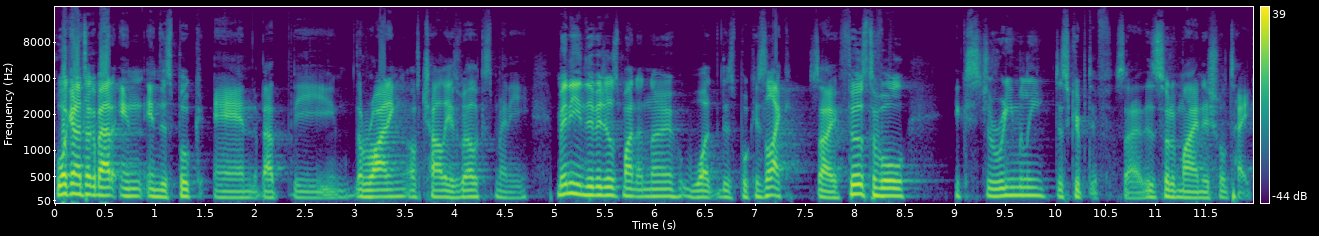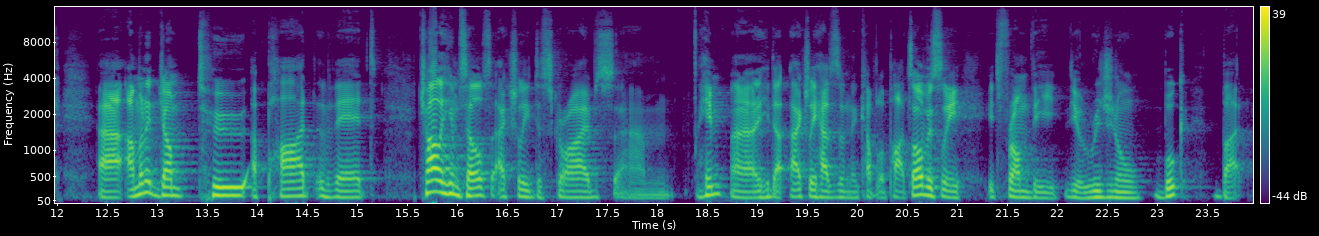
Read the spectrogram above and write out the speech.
what can I talk about in, in this book and about the the writing of Charlie as well? Because many many individuals might not know what this book is like. So, first of all, extremely descriptive. So, this is sort of my initial take. Uh, I'm going to jump to a part that Charlie himself actually describes. Um, him, uh, he actually has it in a couple of parts. Obviously, it's from the the original book, but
